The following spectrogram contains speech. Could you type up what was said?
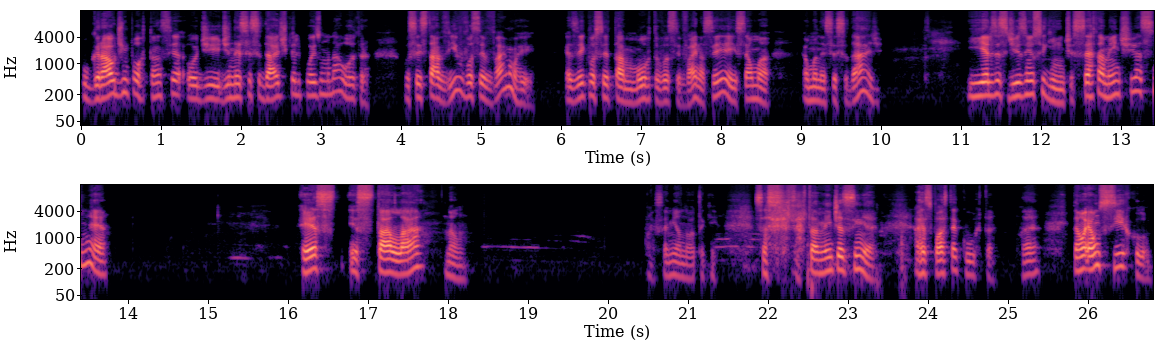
o grau de importância ou de, de, necessidade que ele pôs uma da outra. Você está vivo, você vai morrer. Quer dizer que você está morto, você vai nascer? Isso é uma, é uma necessidade? E eles dizem o seguinte: certamente assim é. está lá. Não. Essa é a minha nota aqui. Exatamente assim é. A resposta é curta. Né? Então, é um círculo.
